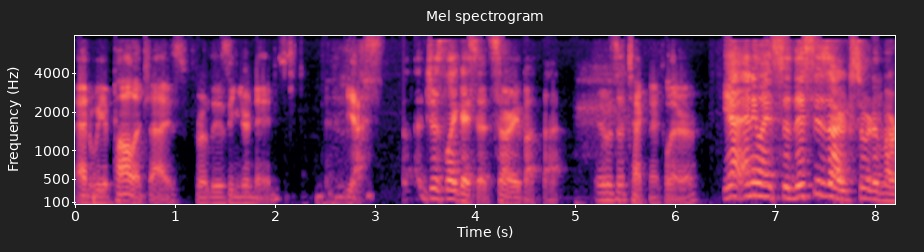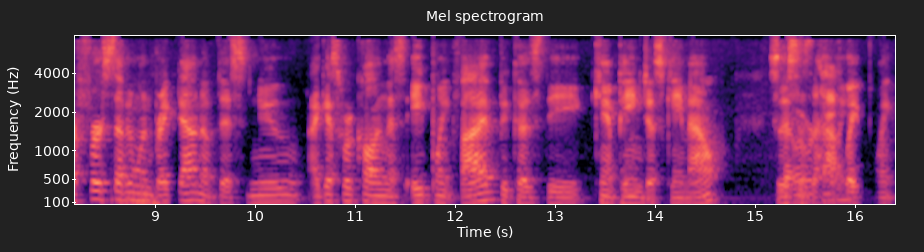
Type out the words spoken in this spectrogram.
and we apologize for losing your names. Yes, just like I said, sorry about that. It was a technical error. Yeah. Anyway, so this is our sort of our first seven one breakdown of this new. I guess we're calling this eight point five because the campaign just came out. So this is the halfway it? point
